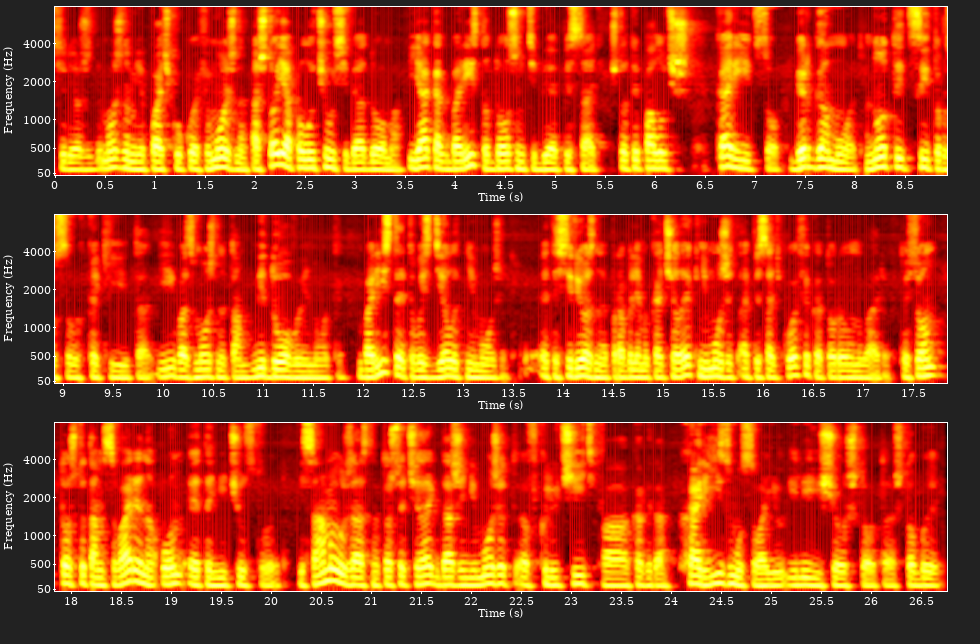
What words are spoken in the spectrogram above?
Сережа, можно мне пачку кофе? Можно. А что я получу у себя дома? Я, как бариста, должен тебе описать, что ты получишь корицу, бергамот, ноты цитрусовых какие-то и, возможно, там медовые ноты. Бариста этого сделать не может. Это серьезная проблема, когда человек не может описать кофе, который он варит. То есть он, то, что там сварено, он это не чувствует. И самое ужасное, то, что человек даже не может э, включить, а, как это, харизму свою или еще что-то, чтобы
